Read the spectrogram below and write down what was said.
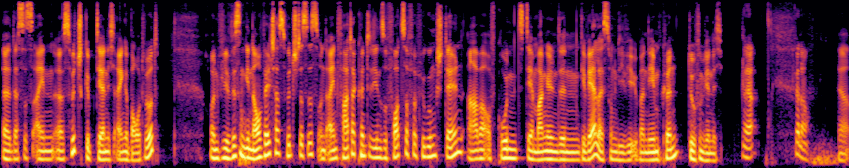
äh, dass es einen äh, Switch gibt, der nicht eingebaut wird. Und wir wissen genau, welcher Switch das ist. Und ein Vater könnte den sofort zur Verfügung stellen, aber aufgrund der mangelnden Gewährleistung, die wir übernehmen können, dürfen wir nicht. Ja, genau. Ja,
